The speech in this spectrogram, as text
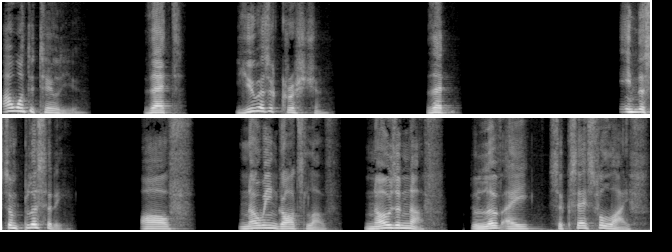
I want to tell you that you as a Christian that in the simplicity of knowing God's love, knows enough to live a successful life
